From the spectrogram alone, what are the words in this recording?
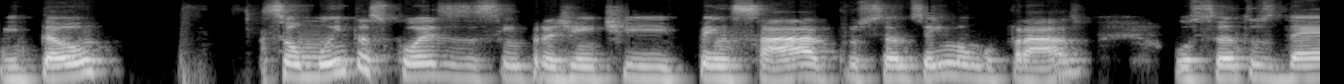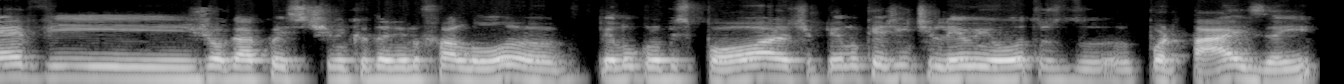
Então, são muitas coisas assim para a gente pensar para o Santos em longo prazo. O Santos deve jogar com esse time que o Danilo falou, pelo Globo Esporte, pelo que a gente leu em outros portais aí.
